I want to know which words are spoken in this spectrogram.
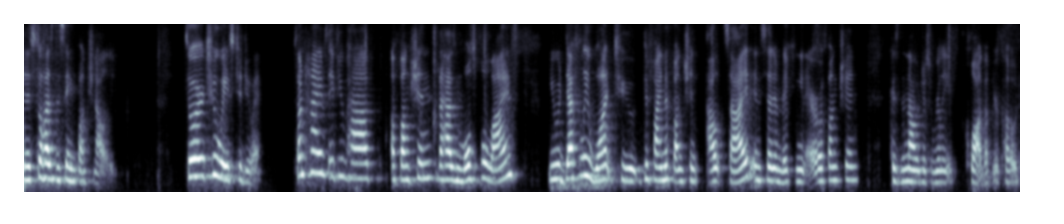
And it still has the same functionality. So there are two ways to do it. Sometimes if you have a function that has multiple lines, you would definitely want to define a function outside instead of making an arrow function, because then that would just really clog up your code.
